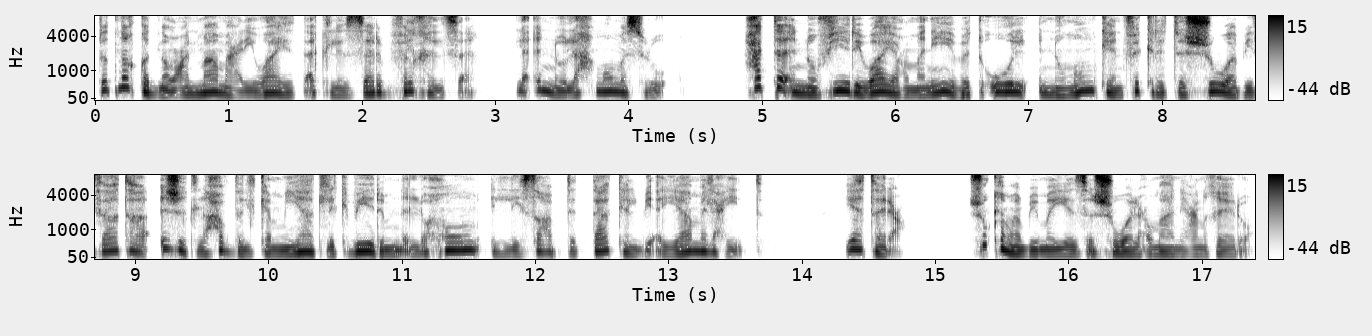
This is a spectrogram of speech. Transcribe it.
بتتناقض نوعا ما مع رواية أكل الزرب في الخلسة لأنه لحمه مسروق حتى إنه في رواية عمانية بتقول إنه ممكن فكرة الشوى بذاتها إجت لحفظ الكميات الكبيرة من اللحوم اللي صعب تتاكل بأيام العيد. يا ترى شو كمان بيميز الشوى العماني عن غيره؟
